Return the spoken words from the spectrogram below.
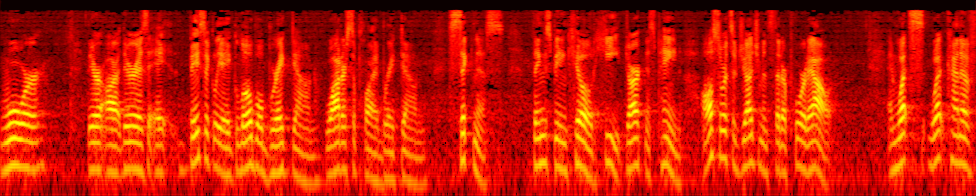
war. There, are, there is a, basically a global breakdown, water supply breakdown, sickness, things being killed, heat, darkness, pain, all sorts of judgments that are poured out. And what's, what kind of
